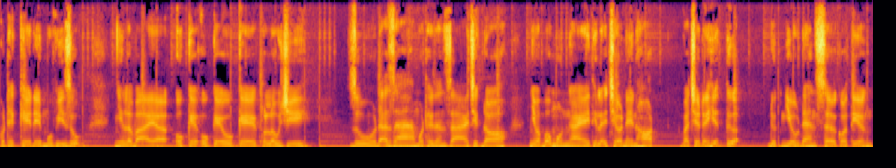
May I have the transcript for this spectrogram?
có thể kể đến một ví dụ như là bài ờ, Ok Ok Ok của Logi. Dù đã ra một thời gian dài trước đó, nhưng mà bỗng một ngày thì lại trở nên hot và trở thành hiện tượng, được nhiều dancer có tiếng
